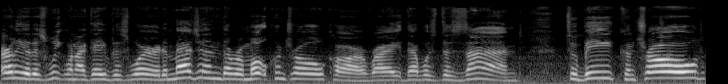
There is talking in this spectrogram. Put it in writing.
earlier this week when I gave this word, imagine the remote control car, right? That was designed to be controlled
